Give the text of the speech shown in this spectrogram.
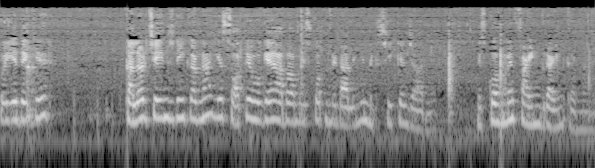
तो ये देखिए कलर चेंज नहीं करना, ये सौते हो गया अब हम इसको अपने डालेंगे मिक्सी के जार में। इसको हमें फाइन ग्राइंड करना है।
